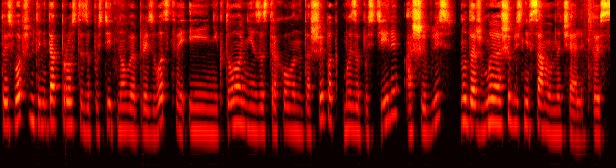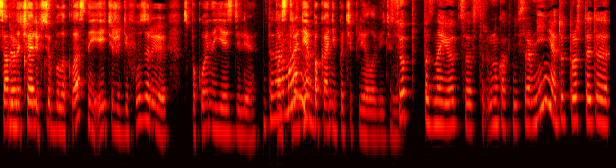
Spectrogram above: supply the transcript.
То есть, в общем-то, не так просто запустить новое производство, и никто не застрахован от ошибок. Мы запустили, ошиблись. Ну, даже мы ошиблись не в самом начале. То есть, в самом так... начале все было классно, и эти же диффузоры спокойно ездили да по нормально. стране, пока не потеплело, видимо. Все познается, ну, как не в сравнении, а тут просто это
